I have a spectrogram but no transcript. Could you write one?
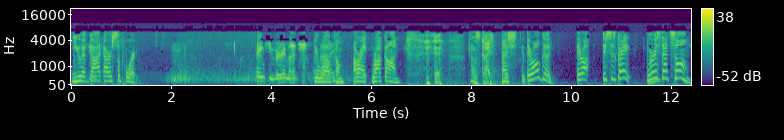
You have got our support. Thank you very much. You're Bye. welcome. All right. Rock on. that was good. Uh, they're all good. They're all. This is great. Where is that song?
